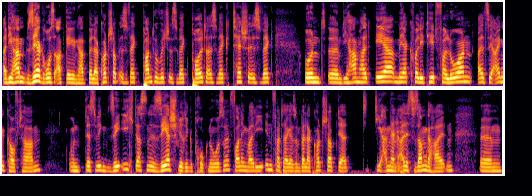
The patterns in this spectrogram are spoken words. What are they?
Also die haben sehr große Abgänge gehabt. Bella Kotschap ist weg, Pantovic ist weg, Polter ist weg, Tesche ist weg. Und ähm, die haben halt eher mehr Qualität verloren, als sie eingekauft haben. Und deswegen sehe ich das eine sehr schwierige Prognose. Vor allem, weil die Innenverteidiger, so ein Bella Kotschap, der, die, die haben ja alles zusammengehalten. Ähm,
